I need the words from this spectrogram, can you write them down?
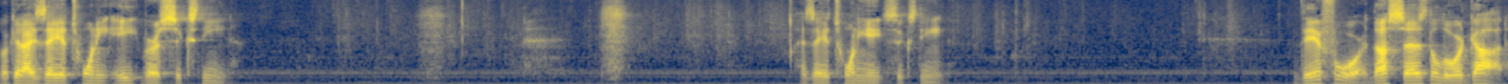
Look at Isaiah 28, verse 16. Isaiah 28, 16. Therefore, thus says the Lord God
